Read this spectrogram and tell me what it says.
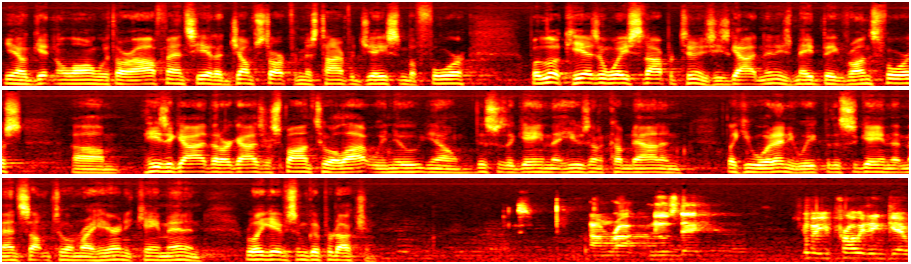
you know, getting along with our offense. He had a jump start from his time for Jason before. But look, he hasn't wasted opportunities. He's gotten in, he's made big runs for us. Um, he's a guy that our guys respond to a lot. We knew, you know, this was a game that he was going to come down and like he would any week, but this is a game that meant something to him right here, and he came in and really gave us some good production. Thanks. Tom Rock Newsday. Joe, you probably didn't get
